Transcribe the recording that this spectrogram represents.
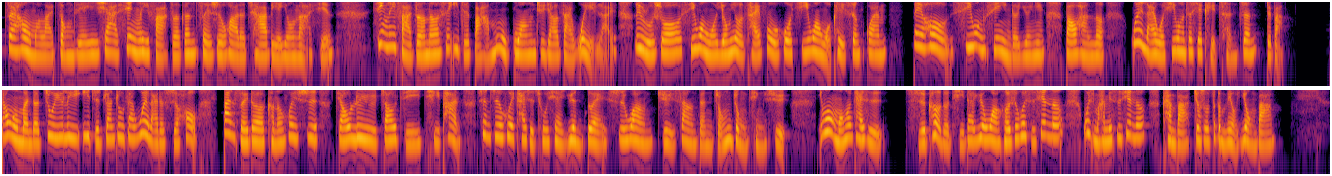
最后，我们来总结一下吸引力法则跟最适化的差别有哪些。吸引力法则呢，是一直把目光聚焦在未来，例如说，希望我拥有财富，或希望我可以升官，背后希望吸引的原因，包含了未来，我希望这些可以成真，对吧？当我们的注意力一直专注在未来的时候，伴随的可能会是焦虑、着急、期盼，甚至会开始出现怨怼、失望、沮丧等种种情绪。因为我们会开始时刻的期待愿望何时会实现呢？为什么还没实现呢？看吧，就说这个没有用吧。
